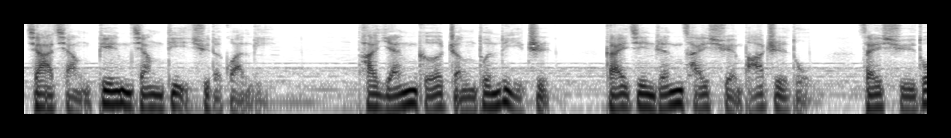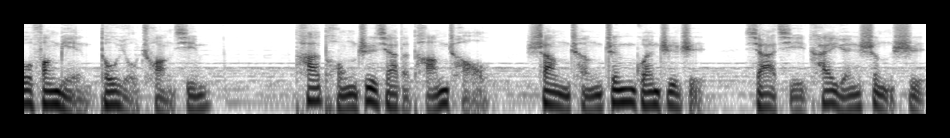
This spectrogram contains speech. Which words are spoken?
加强边疆地区的管理。他严格整顿吏治，改进人才选拔制度，在许多方面都有创新。他统治下的唐朝，上承贞观之治，下启开元盛世，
